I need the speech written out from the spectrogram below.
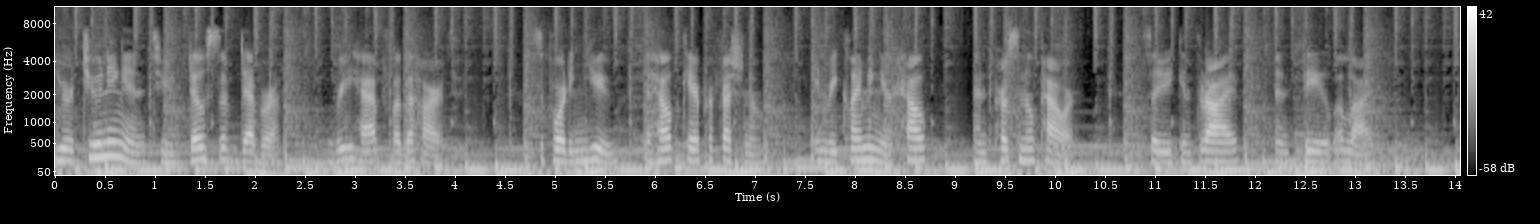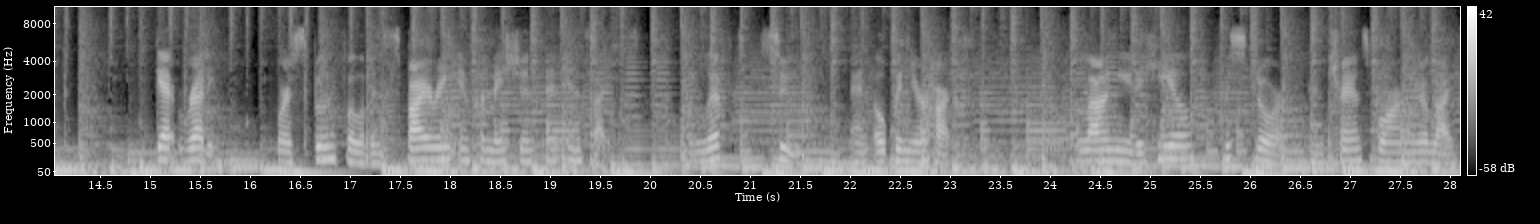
You're tuning in to Dose of Deborah, Rehab for the Heart, supporting you, the healthcare professional, in reclaiming your health and personal power so you can thrive and feel alive. Get ready for a spoonful of inspiring information and insights to lift, soothe, and open your heart, allowing you to heal, restore, and transform your life.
